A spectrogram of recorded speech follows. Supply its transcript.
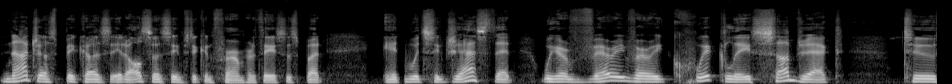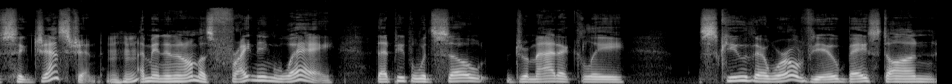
not just because it also seems to confirm her thesis, but it would suggest that we are very, very quickly subject to suggestion. Mm-hmm. I mean, in an almost frightening way, that people would so dramatically skew their worldview based on,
